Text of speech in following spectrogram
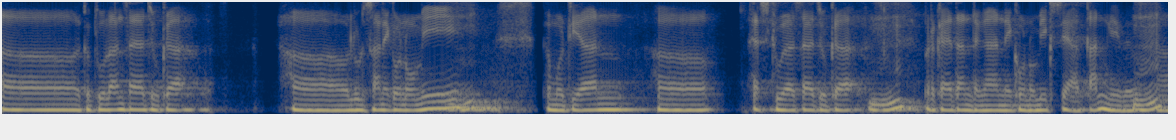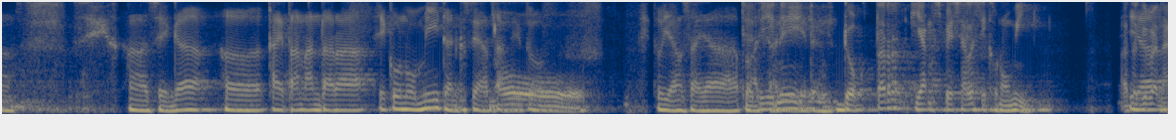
eh, kebetulan saya juga eh, lulusan ekonomi, kemudian eh, S2 saya juga berkaitan dengan ekonomi kesehatan gitu. Nah, se- nah, sehingga eh, kaitan antara ekonomi dan kesehatan itu Oh, itu yang saya jadi pelajari ini gitu. dokter yang spesialis ekonomi atau Ya, gimana?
